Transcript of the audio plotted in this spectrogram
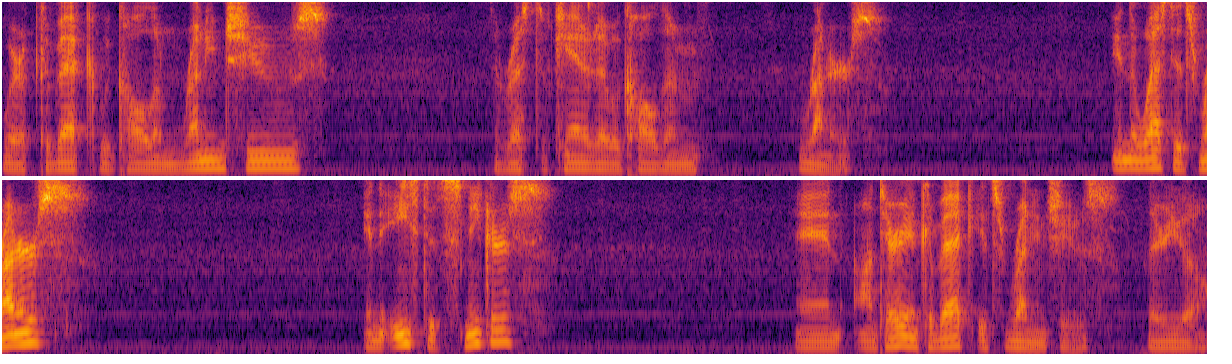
where Quebec would call them running shoes. The rest of Canada would call them runners. In the west, it's runners. In the east, it's sneakers. And Ontario and Quebec, it's running shoes. There you go.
